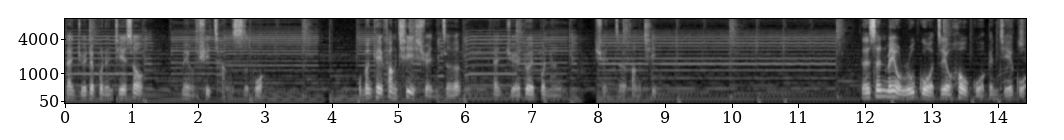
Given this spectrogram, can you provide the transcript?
但绝对不能接受没有去尝试过。我们可以放弃选择，但绝对不能选择放弃。人生没有如果，只有后果跟结果。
